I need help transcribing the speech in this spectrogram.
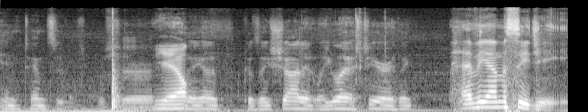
intensive. I'm sure. Yeah. because they shot it like last year, I think. Heavy on the CG.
